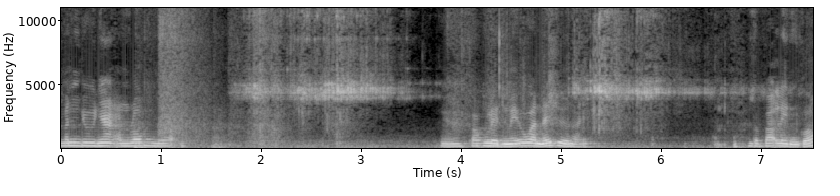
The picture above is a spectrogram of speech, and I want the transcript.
มันมันอยู่ยากอารมณ์เลยเขาเล่นไม่อ้วนได้คือไหนระบะเล่นก็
